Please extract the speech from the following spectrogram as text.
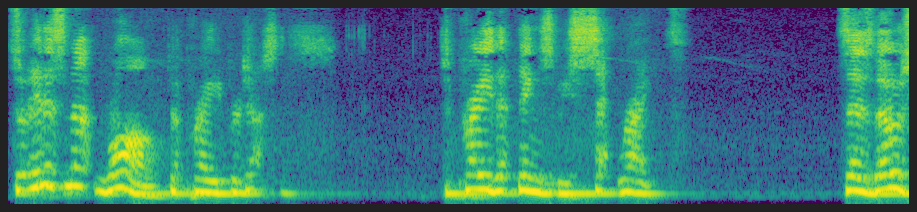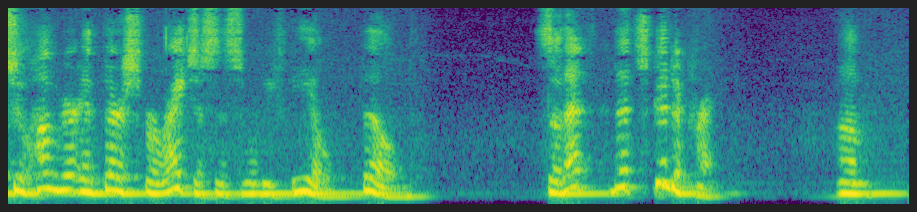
So it is not wrong to pray for justice, to pray that things be set right. It says those who hunger and thirst for righteousness will be filled. filled. So that that's good to pray. Um,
